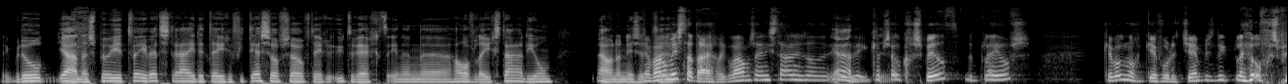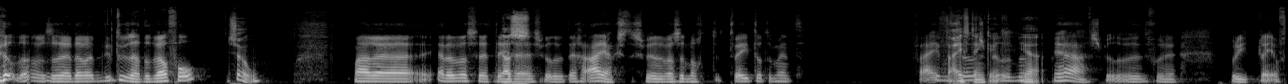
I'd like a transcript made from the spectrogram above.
Ik bedoel, ja, dan speel je twee wedstrijden tegen Vitesse of zo, of tegen Utrecht in een uh, half leeg stadion. Nou, dan is het. Ja, waarom uh, is dat eigenlijk? Waarom zijn die stadions al... Ja, ik heb ze ook gespeeld, de play-offs. Ik heb ook nog een keer voor de Champions League play-off gespeeld. Dat was, dat, toen zat het wel vol. Zo. Maar uh, ja, dat was uh, tegen, is... speelden we tegen Ajax. Toen speelden, was het nog twee tot en met vijf Vijf, denk ik, we ja. dan. Ja, speelden we voor, de, voor die play-off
